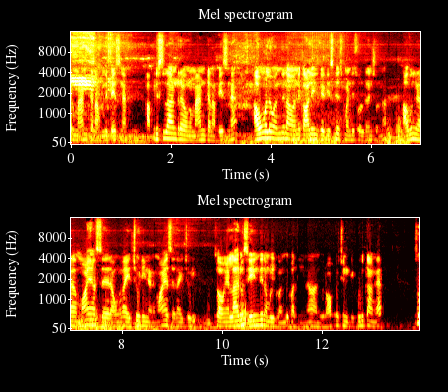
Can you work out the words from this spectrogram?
ஒரு மேம்கிட்ட நான் வந்து பேசினேன். பிரிஸ்லான்ற மேம்கிட்ட நான் பேசினேன். அவங்களும் வந்து நான் வந்து காலேஜில் டிஸ்கஸ் பண்ணிட்டு சொல்கிறேன்னு சொன்னேன் அவங்க மாயா சார் அவங்க தான் ஹெச்ஓடி நான் மாயா சார் தான் ஹெச்ஓடி ஸோ அவங்க எல்லாரும் சேர்ந்து நம்மளுக்கு வந்து பார்த்திங்கன்னா அந்த ஒரு ஆப்பர்ச்சுனிட்டி கொடுத்தாங்க. ஸோ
